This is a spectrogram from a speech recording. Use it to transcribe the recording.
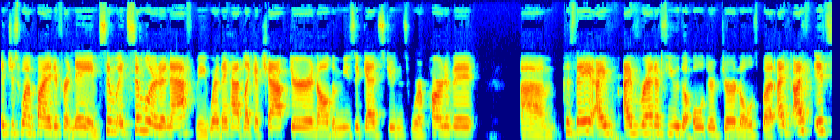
It just went by a different name. Sim- it's similar to NAFME where they had like a chapter and all the music ed students were a part of it. Um, because they, I, I've read a few of the older journals, but I, I, it's,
